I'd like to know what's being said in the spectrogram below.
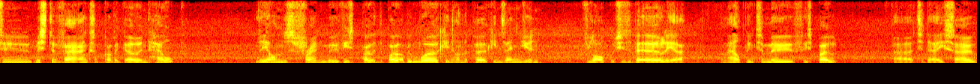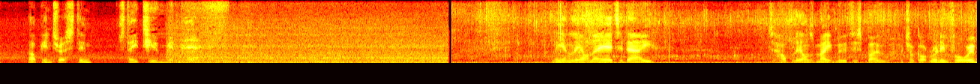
to Mr. Van because I've got to go and help Leon's friend move his boat. The boat I've been working on, the Perkins engine vlog, which is a bit earlier, I'm helping to move his boat uh, today. So that'll be interesting. Stay tuned, Rippers. Me and Leon are here today to help Leon's mate move this boat, which I've got running for him.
